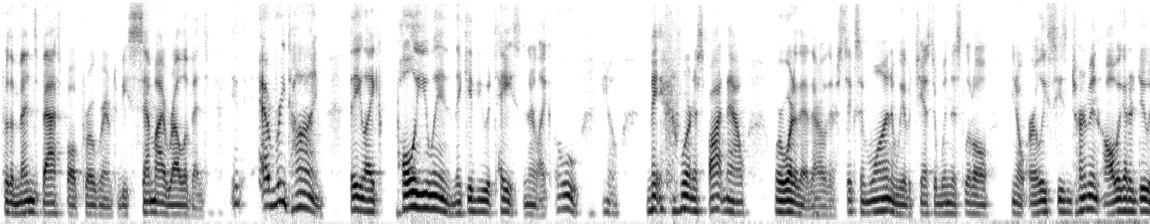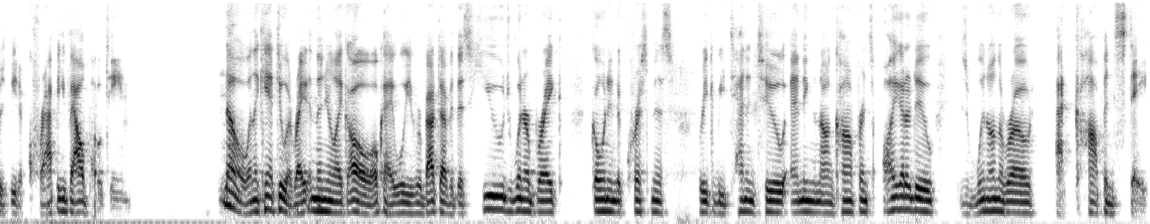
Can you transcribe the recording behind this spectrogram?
for the men's basketball program to be semi-relevant. And every time they like pull you in they give you a taste and they're like, "Oh, you know, we're in a spot now where what are they? They're, they're six and one, and we have a chance to win this little, you know, early season tournament. All we got to do is beat a crappy Valpo team no, and they can't do it, right? And then you're like, oh, okay, well, you're about to have this huge winter break going into Christmas where you could be 10 and 2, ending the non conference. All you got to do is win on the road at Coppin State.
